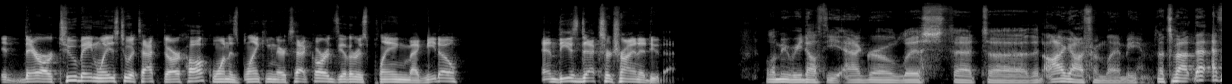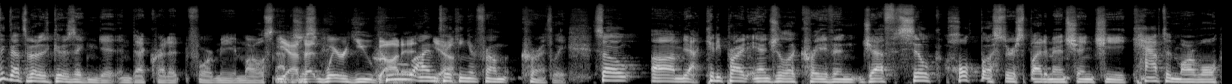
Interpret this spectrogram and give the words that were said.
it, there are two main ways to attack Darkhawk. One is blanking their tech cards. The other is playing Magneto. And these decks are trying to do that let me read off the aggro list that uh, that I got from Lambie. That's about that. I think that's about as good as I can get in deck credit for me and Marvel Snap. Yeah, that where you got it. I'm yeah. taking it from currently. So, um, yeah, Kitty Pryde, Angela, Kraven, Jeff, Silk, Hulkbuster, Spider Man, Shang Chi, Captain Marvel,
